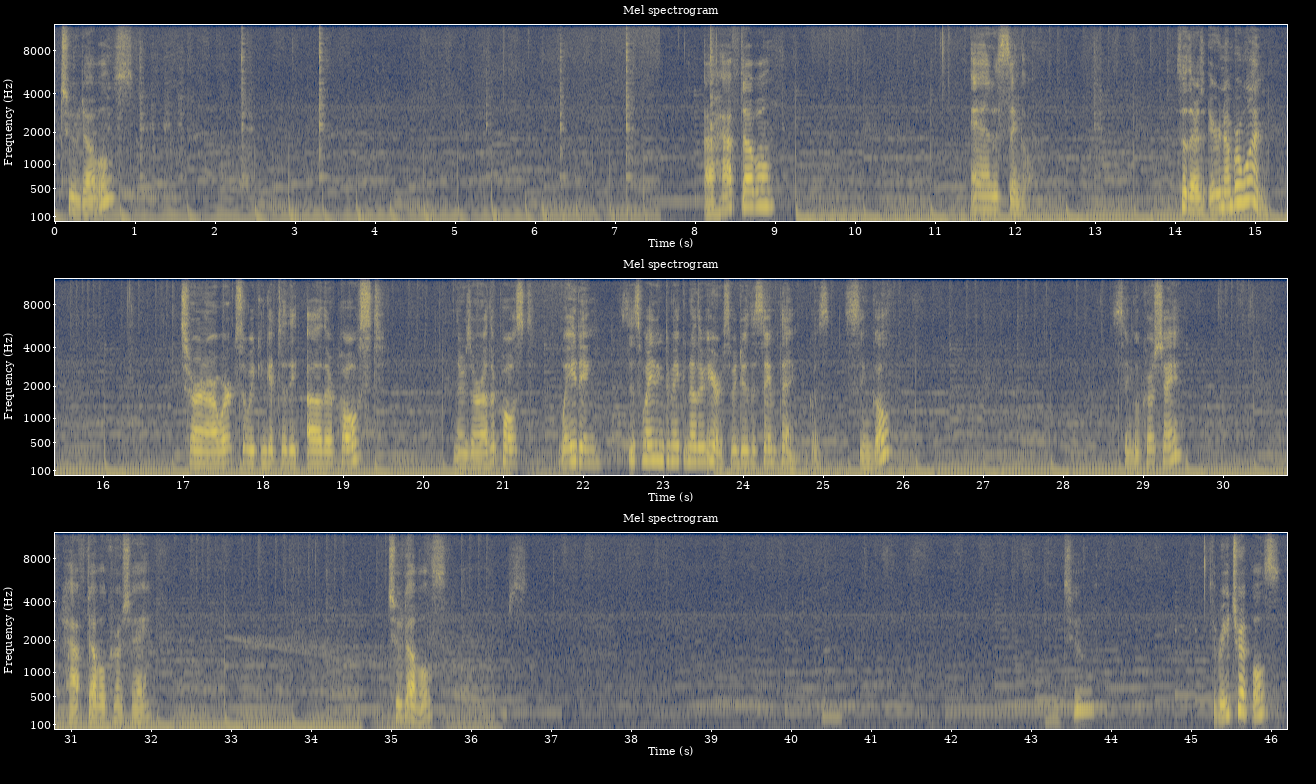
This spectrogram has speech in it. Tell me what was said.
two doubles, a half double, and a single. So there's ear number one. Turn our work so we can get to the other post. There's our other post waiting. It's just waiting to make another ear. So we do the same thing. It goes single, single crochet, half double crochet, two doubles, and two, three triples,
